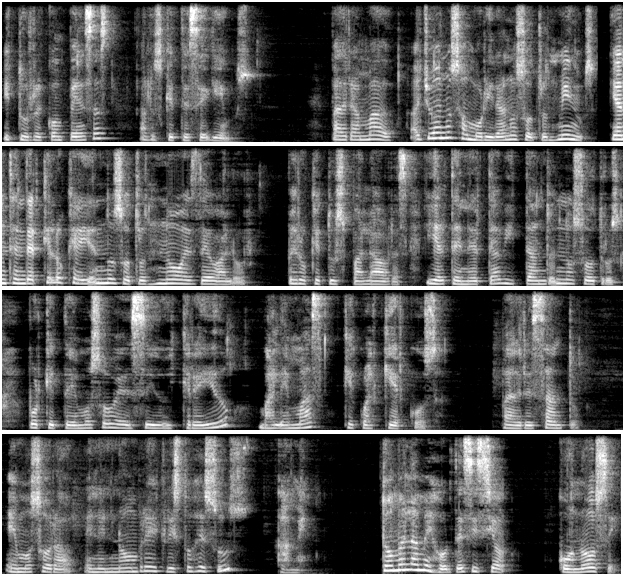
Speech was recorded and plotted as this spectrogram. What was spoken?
y tú recompensas a los que te seguimos. Padre amado, ayúdanos a morir a nosotros mismos y a entender que lo que hay en nosotros no es de valor, pero que tus palabras y el tenerte habitando en nosotros porque te hemos obedecido y creído vale más que cualquier cosa. Padre Santo, hemos orado en el nombre de Cristo Jesús. Amén. Toma la mejor decisión. Conoce,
